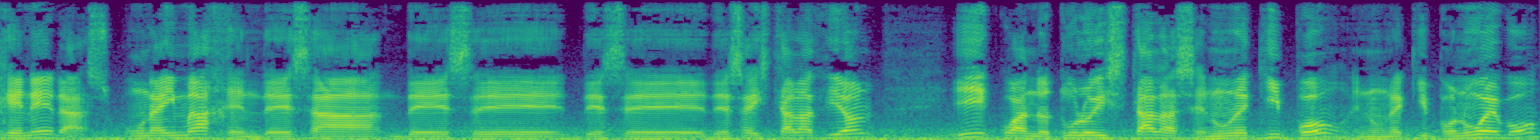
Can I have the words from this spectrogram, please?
generas una imagen de esa, de, ese, de esa instalación y cuando tú lo instalas en un equipo, en un equipo nuevo,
